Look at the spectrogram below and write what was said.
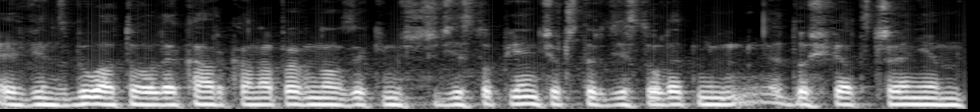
y, więc była to lekarka na pewno z jakimś 35-40-letnim doświadczeniem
